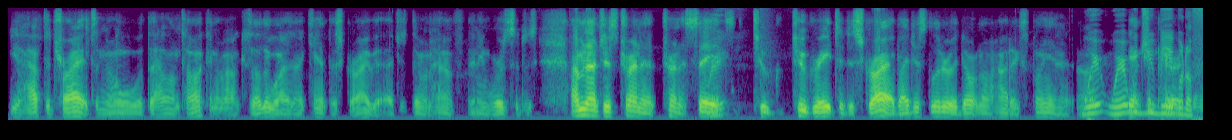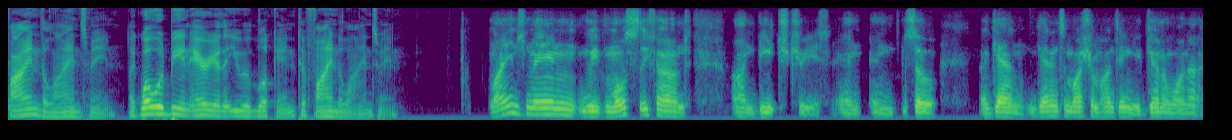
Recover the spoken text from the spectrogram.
you have to try it to know what the hell I'm talking about. Because otherwise, I can't describe it. I just don't have any words to just. I'm not just trying to trying to say Right. it's too too great to describe. I just literally don't know how to explain it. Where where would you be able it to find the lion's mane? Like, what would be an area that you would look in to find a lion's mane? Lion's mane we've mostly found on beech trees. And and so again get into mushroom hunting you're going to want to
